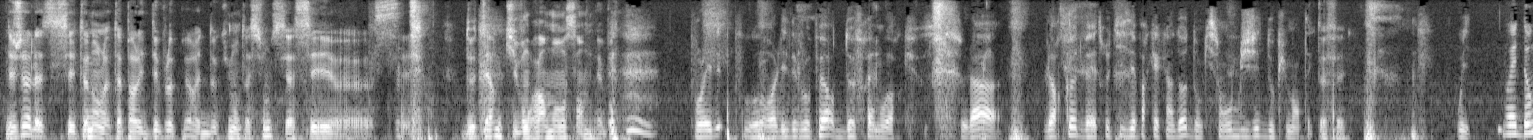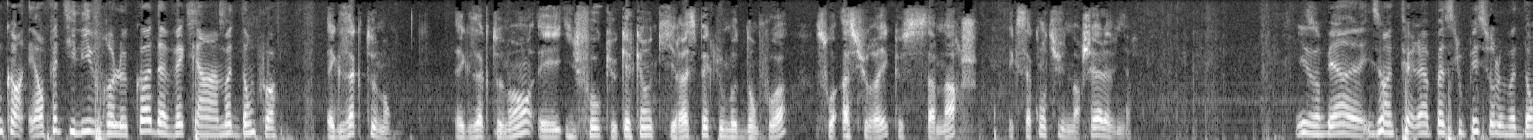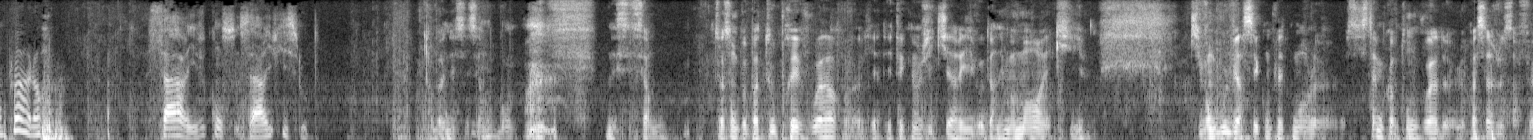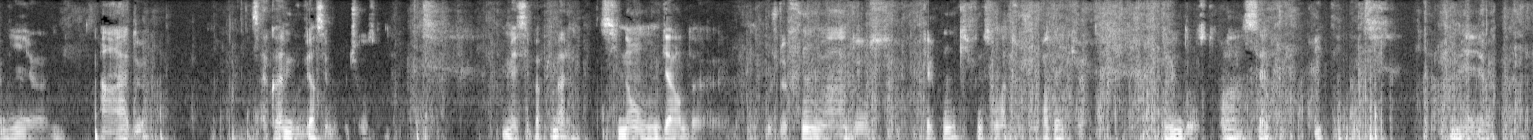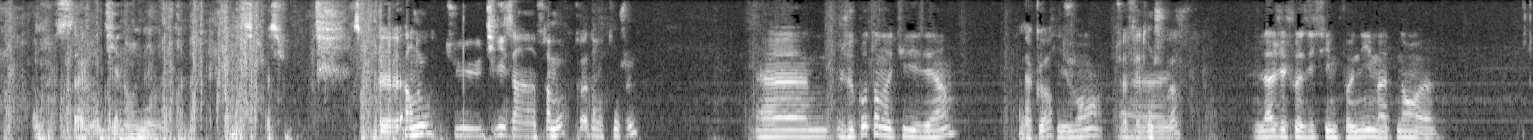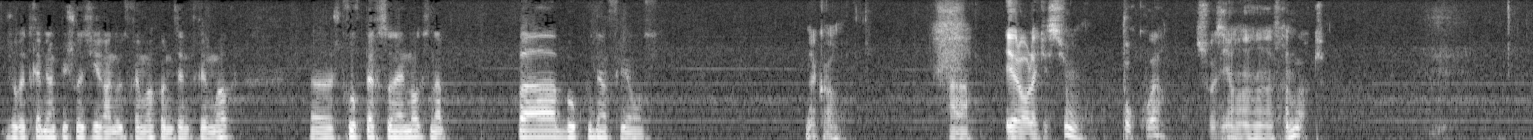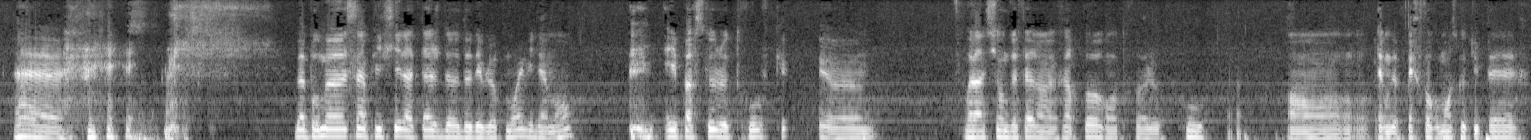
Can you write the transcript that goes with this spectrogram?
Déjà, là, c'est étonnant. Là, t'as parlé de développeur et de documentation. C'est assez euh, deux termes qui vont rarement ensemble. Mais bon, pour les, pour les développeurs de framework. Ceux-là, leur code va être utilisé par quelqu'un d'autre, donc ils sont obligés de documenter. tout à fait. Ouais, donc en, et en fait, il livre le code avec un mode d'emploi. Exactement. Exactement. Et il faut que quelqu'un qui respecte le mode d'emploi soit assuré que ça marche et que ça continue de marcher à l'avenir. Ils ont bien, ils ont intérêt à pas se louper sur le mode d'emploi alors. Ça arrive, ça arrive qu'il se loupe. Ah bah, nécessairement. Bon, Nécessairement. De toute façon, on peut pas tout prévoir. Euh, Il y a des technologies qui arrivent au dernier moment et qui qui vont bouleverser complètement le, système. Quand on voit le passage de Symfony euh, 1 à 2, ça a quand même bouleversé beaucoup de choses. Mais c'est pas plus mal. Sinon, on garde euh, une couche de fond à un DOS quelconque qui fonctionnera toujours avec euh, Windows 3, 7, 8. Mais euh, ça agrandit énormément la situation. Euh, Arnaud, tu utilises un framework toi dans ton jeu? Euh, je compte en utiliser un, D'accord. Tu as fait ton Euh, choix? Là, j'ai choisi Symfony. Maintenant, j'aurais très bien pu choisir un autre framework comme Zen Framework. Je trouve personnellement que ça n'a pas beaucoup d'influence. D'accord. Ah. Et alors la question, pourquoi choisir un framework? Euh, bah, pour me simplifier la tâche de, développement, évidemment, et parce que je trouve que euh, voilà, si on devait faire un rapport entre le coût en, termes de performance que tu perds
